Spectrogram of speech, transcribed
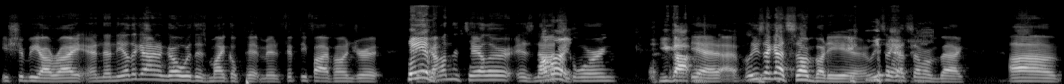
you should be all right. And then the other guy to go with is Michael Pittman, 5,500. Damn Jonathan Taylor is not right. scoring. You got me. Yeah, at least I got somebody here. At least I Yeah. got someone back. Um,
